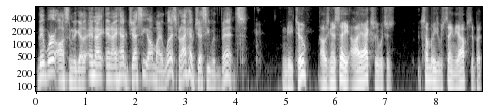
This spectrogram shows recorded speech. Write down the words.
They were awesome together. And I and I have Jesse on my list, but I have Jesse with Vince. Me too. I was going to say I actually, which is somebody was saying the opposite, but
